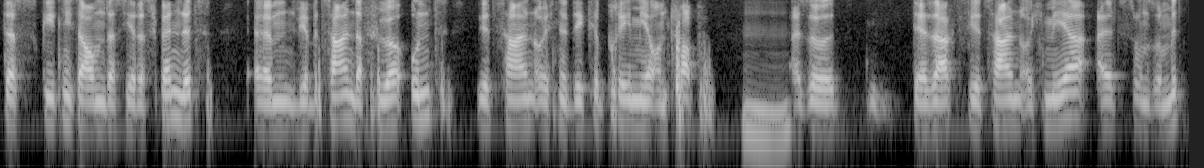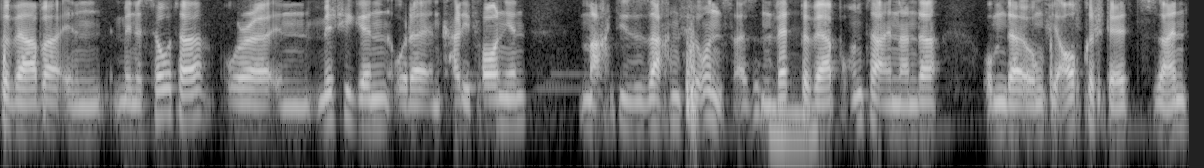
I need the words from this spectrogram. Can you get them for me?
das geht nicht darum, dass ihr das spendet. Ähm, wir bezahlen dafür und wir zahlen euch eine dicke Prämie on top. Mhm. Also der sagt, wir zahlen euch mehr als unsere Mitbewerber in Minnesota oder in Michigan oder in Kalifornien. Macht diese Sachen für uns. Also ein mhm. Wettbewerb untereinander, um da irgendwie aufgestellt zu sein.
